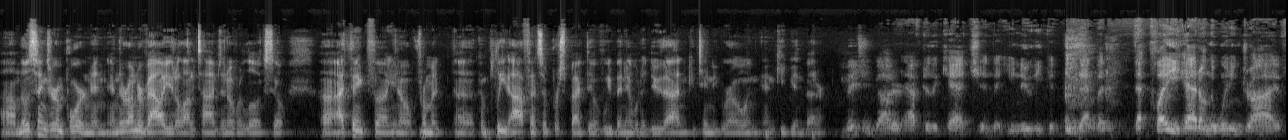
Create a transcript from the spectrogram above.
um, those things are important, and, and they're undervalued a lot of times and overlooked. So. Uh, I think, uh, you know, from a, complete offensive perspective, we've been able to do that and continue to grow and, and keep getting better. You mentioned Goedert after the catch and that you knew he could do that, but that play he had on the winning drive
